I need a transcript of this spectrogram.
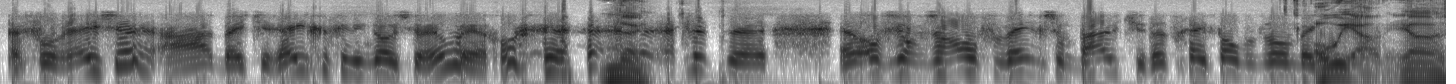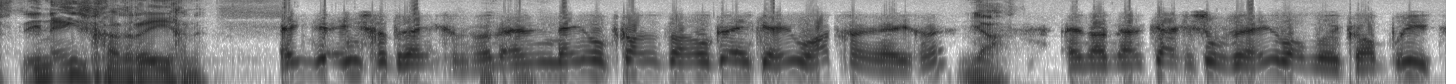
Eh, voor racen? Ah, een beetje regen vind ik nooit zo heel erg hoor. Nee. het, uh, of zelfs halverwege zo'n buitje, dat geeft altijd wel een beetje... Oh ja, ja als het ineens gaat regenen. Eens gaat regenen. En in Nederland kan het dan ook in één keer heel hard gaan regenen. Ja. En dan, dan krijg je soms een heel andere Grand Prix.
